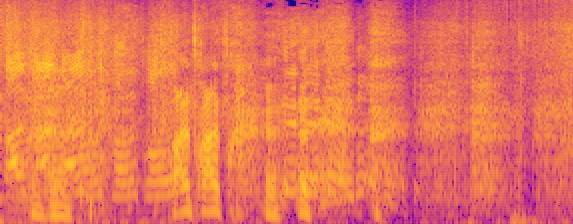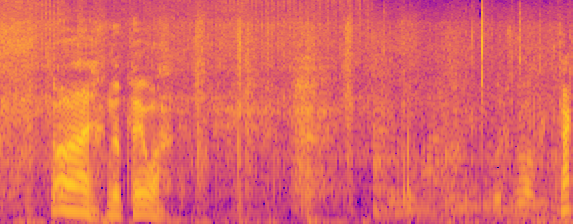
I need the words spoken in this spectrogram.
30, 30, 30. Åh, noget plæver. God tur. Tak.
